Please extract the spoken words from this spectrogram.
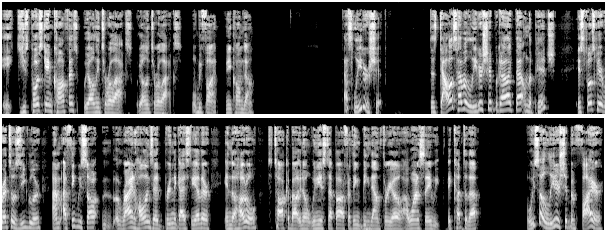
His post game confidence, we all need to relax. We all need to relax. We'll be fine. We need to calm down. That's leadership. Does Dallas have a leadership a guy like that on the pitch? It's supposed to be a Reto Ziegler. Um, I think we saw uh, Ryan Hollingshead bring the guys together in the huddle to talk about, you know, we need to step out for I think being down 3-0. I want to say we it cut to that. But we saw leadership and fire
